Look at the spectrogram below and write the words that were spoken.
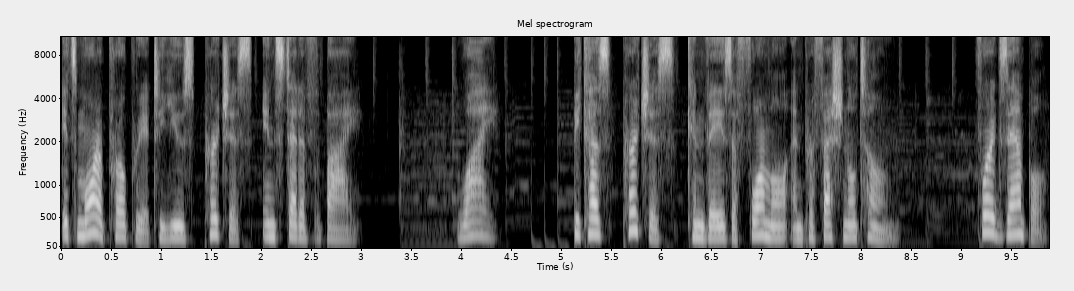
it's more appropriate to use purchase instead of buy. Why? Because purchase conveys a formal and professional tone. For example,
